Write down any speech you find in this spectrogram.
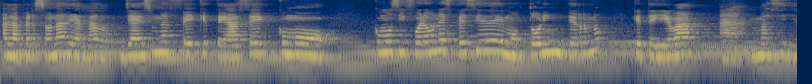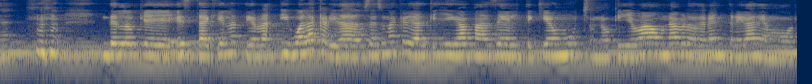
a la persona de al lado. Ya es una fe que te hace como, como si fuera una especie de motor interno que te lleva a más allá de lo que está aquí en la tierra. Igual la caridad, o sea, es una caridad que llega más del te quiero mucho, ¿no? Que lleva a una verdadera entrega de amor.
